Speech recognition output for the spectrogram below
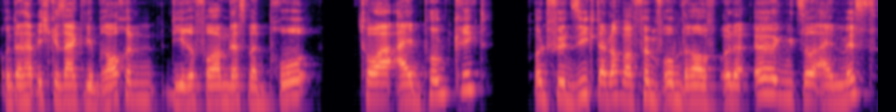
Und dann habe ich gesagt, wir brauchen die Reform, dass man pro Tor einen Punkt kriegt und für den Sieg dann nochmal fünf oben drauf oder irgend so ein Mist.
